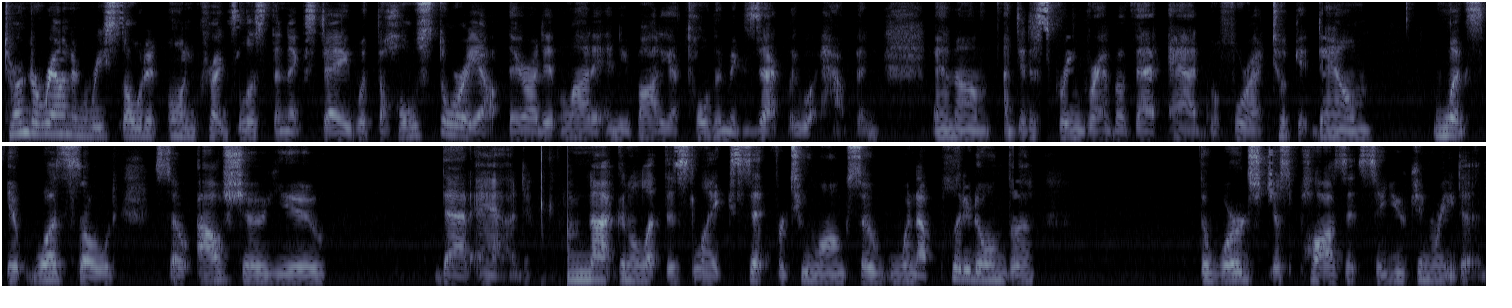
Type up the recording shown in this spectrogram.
Turned around and resold it on Craigslist the next day with the whole story out there. I didn't lie to anybody. I told them exactly what happened. And um, I did a screen grab of that ad before I took it down once it was sold. So I'll show you that ad. I'm not going to let this like sit for too long. So when I put it on the the words, just pause it so you can read it.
